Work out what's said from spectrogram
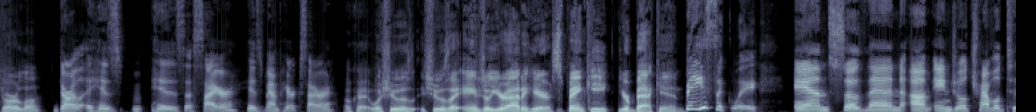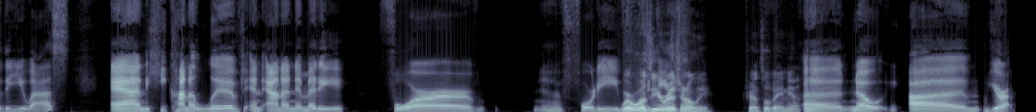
Darla. Darla, his his uh, sire, his vampiric sire, Okay. Well, she was she was like, Angel, you're out of here. Spanky, you're back in. basically. And so then um, Angel traveled to the U.S. and he kind of lived in anonymity for uh, forty. Where was he originally? Transylvania. Uh, no, uh, Europe.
